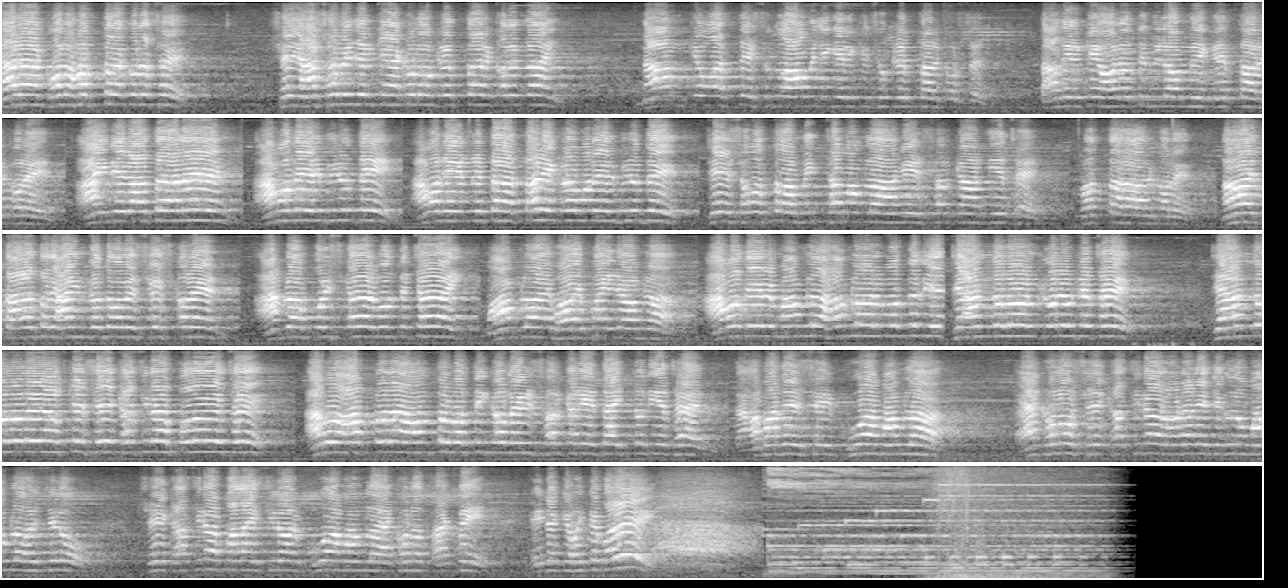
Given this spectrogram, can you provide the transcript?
যারা গণহত্যা করেছে, সেই আসামিদেরকে এখনও গ্রেপ্তার করেন নাই। নাম কেউ আসতে শুধু আওয়ামী লীগের কিছু গ্রেপ্তার করছেন। তাদেরকে অনতি বিলম্বে গ্রেপ্তার করেন। আইনের আওতায় আনেন। আমাদের বিরুদ্ধে, আমাদের নেতা তারেক রহমানের বিরুদ্ধে যে সমস্ত মিথ্যা মামলা আগের সরকার দিয়েছে, প্রত্যাহার করেন। নয়, তাড়াতাড়ি আইনগতভাবে শেষ করেন। আমরা পরিষ্কার বলতে চাই ভয় পাই না আমরা। আমাদের মামলা হামলার মধ্যে দিয়ে যে আন্দোলন গড়ে উঠেছে, যে আন্দোলনে আজকে শেখ হাসিনা পলাইছে এবং আপনারা অন্তর্বর্তীকালীন সরকারের দায়িত্ব নিয়েছেন আমাদের সেই ভুয়া মামলা, এখনও শেখ হাসিনার অর্ডারে যেগুলো মামলা হয়েছিল, শেখ হাসিনা পালাইছিল আর ভুয়া মামলা এখনও থাকবে, এটা কি হইতে পারে?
